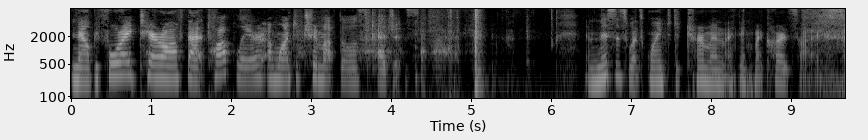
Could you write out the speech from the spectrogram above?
Now before I tear off that top layer, I want to trim up those edges. And this is what's going to determine, I think, my card size.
